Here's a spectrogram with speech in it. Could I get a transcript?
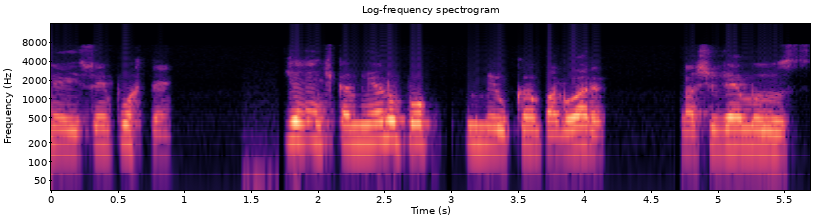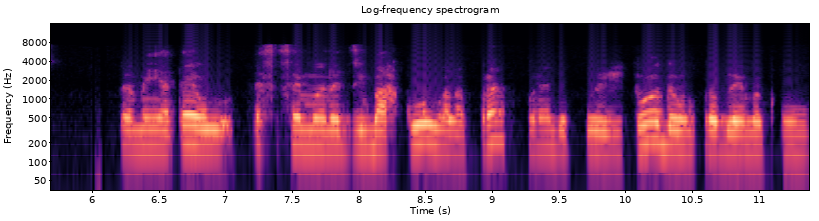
É, isso é importante. Gente, caminhando um pouco no meu campo agora, nós tivemos também até o, essa semana desembarcou o Alan Franco, né, depois de todo um problema com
